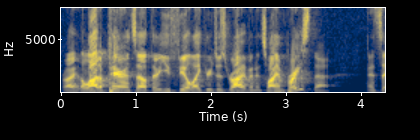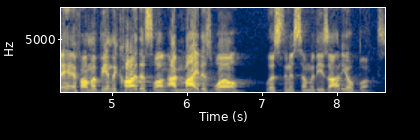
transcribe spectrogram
right? A lot of parents out there, you feel like you're just driving. And so I embrace that and say, hey, if I'm going to be in the car this long, I might as well listen to some of these audiobooks.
